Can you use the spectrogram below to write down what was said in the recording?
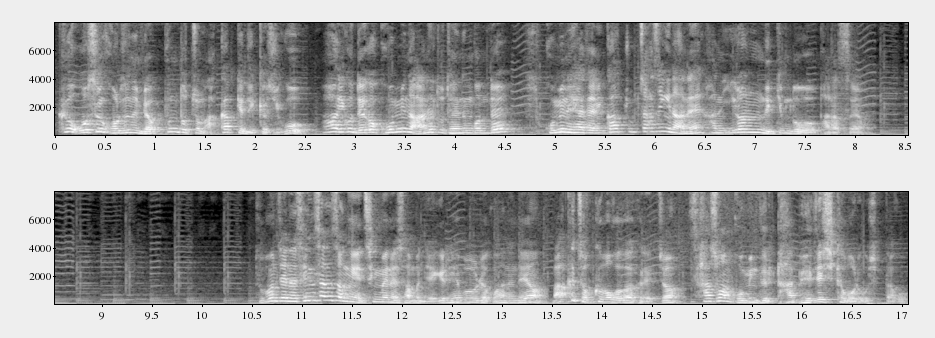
그 옷을 고르는 몇 분도 좀 아깝게 느껴지고 아 이거 내가 고민을 안 해도 되는 건데 고민을 해야 되니까 좀 짜증이 나네? 한 이런 느낌도 받았어요. 두 번째는 생산성의 측면에서 한번 얘기를 해보려고 하는데요. 마크 저크버거가 그랬죠. 사소한 고민들을 다 배제시켜버리고 싶다고.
